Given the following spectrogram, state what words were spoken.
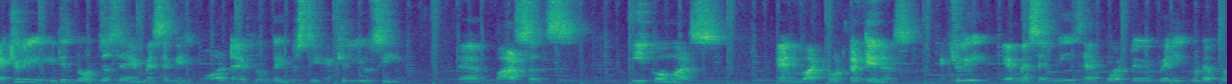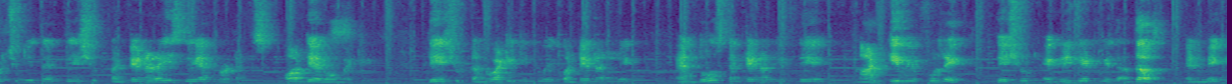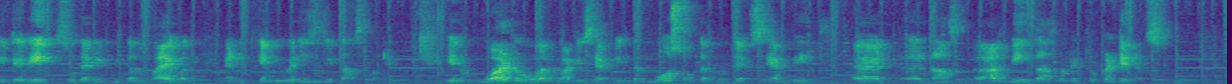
Actually, it is not just the MSMEs, all types of the industry. Actually, you see uh, parcels, e-commerce, and whatnot containers. Actually, MSMEs have got a very good opportunity that they should containerize their products or their raw material. they should convert it into a container rake and those containers if they can't give a full rake they should aggregate with others and make it a rake so that it becomes viable and it can be very easily transported. In world over what is happening that most of the projects have been uh, uh, trans- are being transported through containers.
